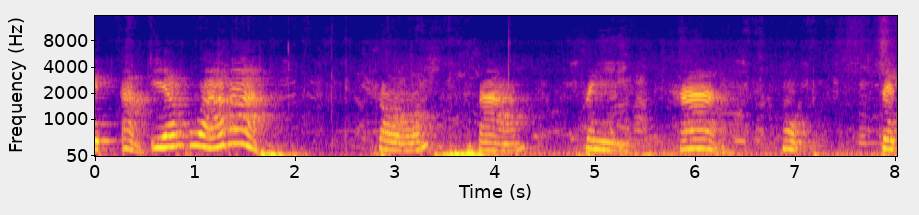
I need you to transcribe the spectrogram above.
ิบอะเอียงขวาค่ะสองสามสี่ห้าหกเจ็ด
